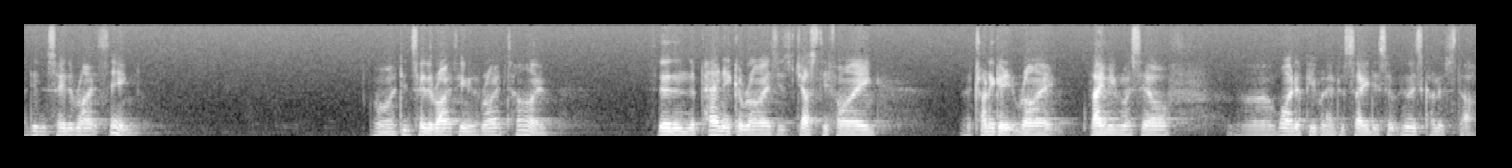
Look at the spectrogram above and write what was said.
I didn't say the right thing, or I didn't say the right thing at the right time. So then the panic arises, justifying, trying to get it right, blaming myself. Uh, why do people have to say this? All This kind of stuff.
